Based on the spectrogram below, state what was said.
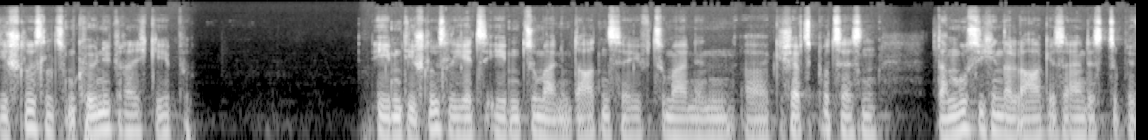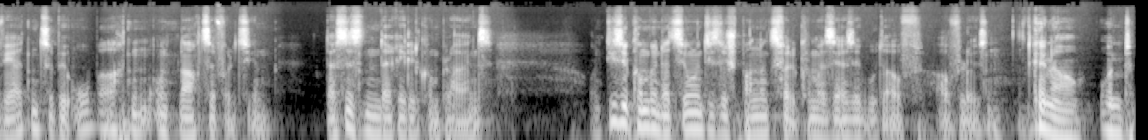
die Schlüssel zum Königreich gebe, eben die Schlüssel jetzt eben zu meinem Datensafe, zu meinen äh, Geschäftsprozessen, dann muss ich in der Lage sein, das zu bewerten, zu beobachten und nachzuvollziehen. Das ist in der Regel Compliance. Und diese Kombination, dieses Spannungsfeld können wir sehr, sehr gut auf, auflösen. Genau. Und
